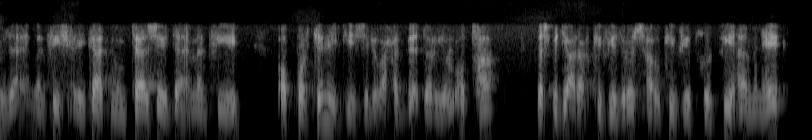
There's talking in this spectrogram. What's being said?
ودائما في شركات ممتازة دائما في opportunities اللي واحد بيقدر يلقطها. بس بدي يعرف كيف يدرسها وكيف يدخل فيها من هيك.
